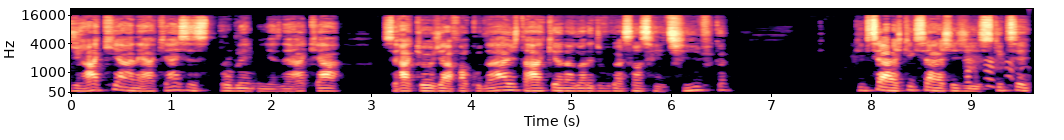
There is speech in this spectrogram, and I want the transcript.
de hackear, né? Hackear esses probleminhas, né? Hackear. Você hackeou já a faculdade, tá hackeando agora a divulgação científica. O que, que você acha? O que, que você acha disso? O que, que você.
